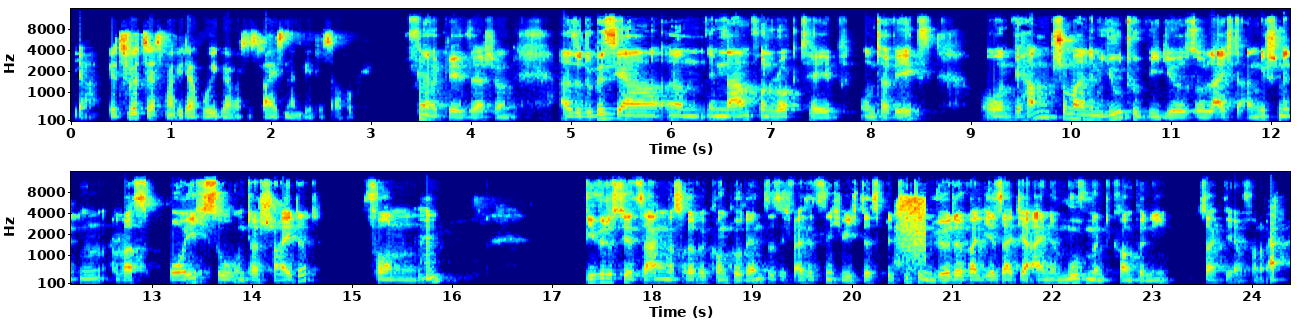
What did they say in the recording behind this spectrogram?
ja, jetzt wird es erstmal wieder ruhiger, was das Reisen angeht, ist auch okay. Okay, sehr schön. Also du bist ja ähm, im Namen von Rocktape unterwegs und wir haben schon mal in einem YouTube-Video so leicht angeschnitten, was euch so unterscheidet von mhm. Wie würdest du jetzt sagen, was eure Konkurrenz ist? Ich weiß jetzt nicht, wie ich das betiteln würde, weil ihr seid ja eine Movement Company, sagt ihr ja von euch. Ja,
